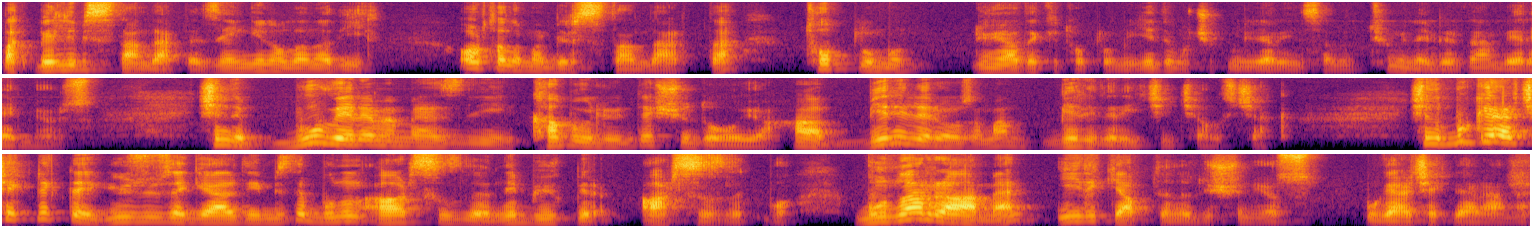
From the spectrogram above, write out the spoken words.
bak belli bir standartta zengin olana değil ortalama bir standartta toplumun dünyadaki toplumun 7,5 milyar insanın tümüne birden veremiyoruz. Şimdi bu verememezliğin kabulünde şu doğuyor. Ha birileri o zaman birileri için çalışacak. Şimdi bu gerçeklikle yüz yüze geldiğimizde bunun arsızlığı ne büyük bir arsızlık bu. Buna rağmen iyilik yaptığını düşünüyorsun bu gerçekliğe rağmen.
